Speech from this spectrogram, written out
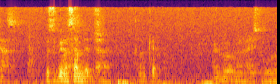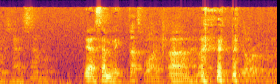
Yes. The Supreme Assemblage. Yeah. Okay. I grew up in high school where we had assembly. Yeah, assembly. That's why. Uh, You don't remember it.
